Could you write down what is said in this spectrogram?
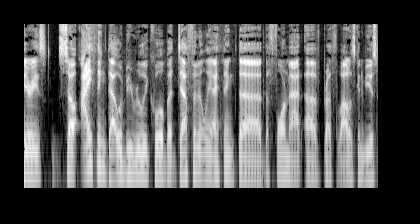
series. So I think that would be really cool, but definitely I think the the format of Breath of the Wild is going to be used.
